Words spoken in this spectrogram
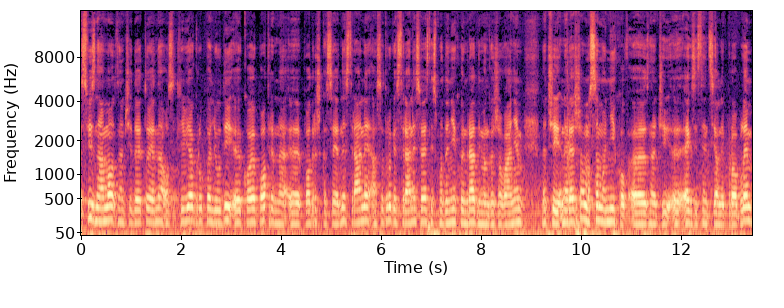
Svi znamo, znači, da je to jedna osetljivija grupa ljudi koja je potrebna podrška sa jedne strane, a sa druge strane svesni smo da njihovim radnim angažovanjem, znači, ne rešavamo samo njihov, znači, egzistencijalni problem,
